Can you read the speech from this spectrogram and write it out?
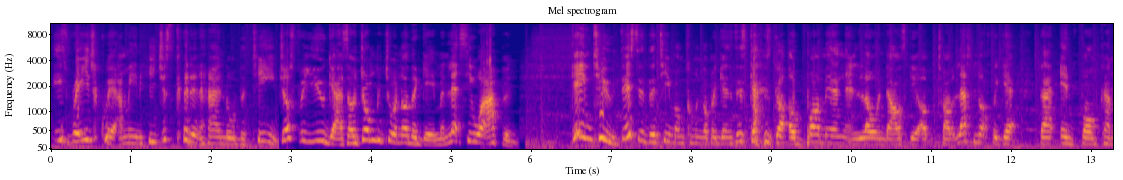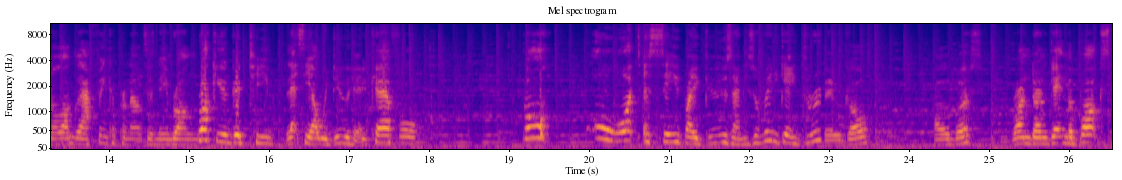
He's rage quit. I mean, he just couldn't handle the team. Just for you guys, I'll jump into another game and let's see what happened. Game 2, this is the team I'm coming up against. This guy's got Aubameyang and Lewandowski up top. Let's not forget that inform Kanologlu. I think I pronounced his name wrong. Rocking a good team. Let's see how we do here. Be careful. Oh, oh what a save by and he's already getting through. There we go. Holebas. Rondon, get in the box.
